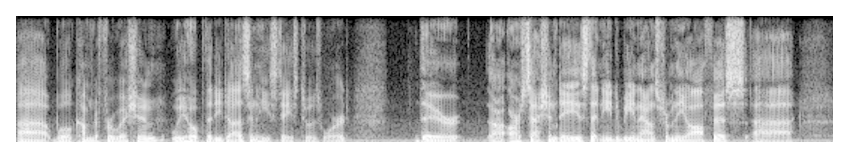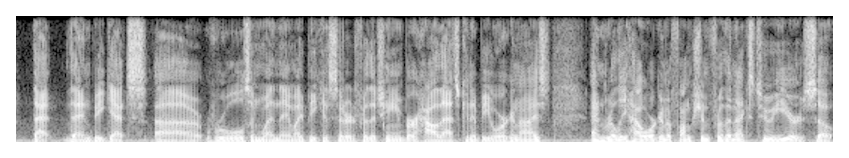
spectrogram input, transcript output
uh, will come to fruition. We hope that he does, and he stays to his word. There are are session days that need to be announced from the office. Uh, that then begets uh, rules and when they might be considered for the chamber, how that's going to be organized, and really how we're going to function for the next two years. So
